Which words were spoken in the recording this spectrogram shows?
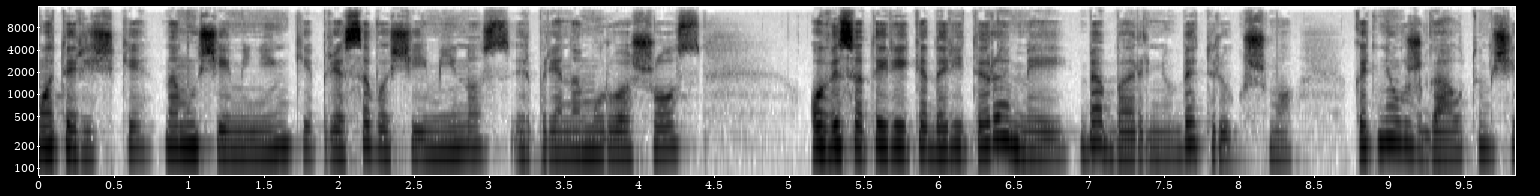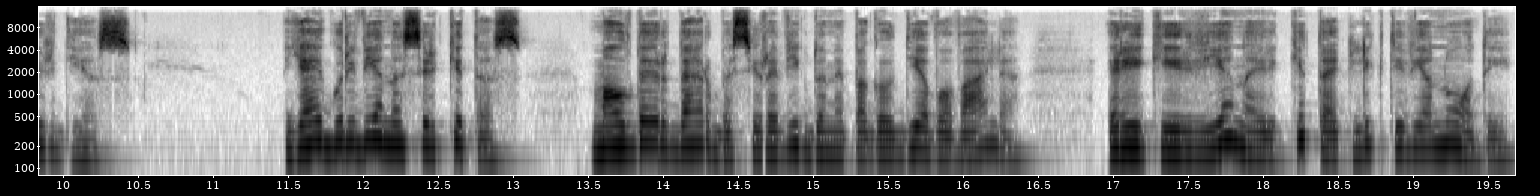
moteriški, namų šeimininkė prie savo šeimynos ir prie namų ruošos, O visą tai reikia daryti ramiai, be barnių, be triukšmo, kad neužgautum širdies. Jeigu ir vienas ir kitas, malda ir darbas yra vykdomi pagal Dievo valią, reikia ir vieną ir kitą atlikti vienodai,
